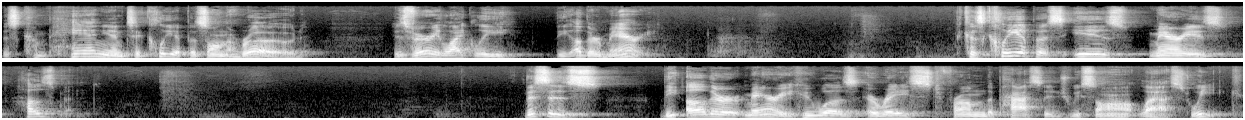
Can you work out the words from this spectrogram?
this companion to Cleopas on the road, is very likely the other Mary. Because Cleopas is Mary's husband. This is the other Mary who was erased from the passage we saw last week.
